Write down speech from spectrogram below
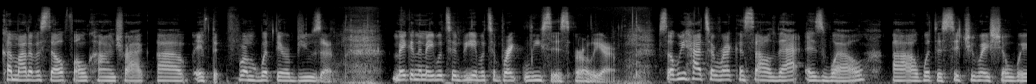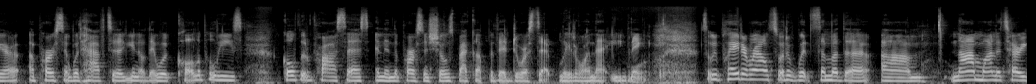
come out of a cell phone contract uh, if the, from with their abuser, making them able to be able to break leases earlier. So we had to reconcile that as well uh, with the situation where a person would have to, you know, they would call the police, go through the process, and then the person shows back up at their doorstep later on that evening. So we played around sort of with some of the um, non-monetary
